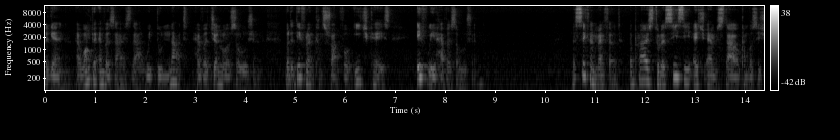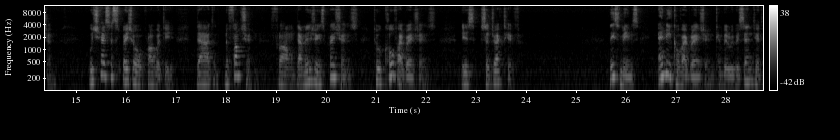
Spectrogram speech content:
Again, I want to emphasize that we do not have a general solution, but a different construct for each case if we have a solution. The second method applies to the CCHM style composition, which has a special property that the function from dimension expressions to cofibrations is surjective. This means any cofibration can be represented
